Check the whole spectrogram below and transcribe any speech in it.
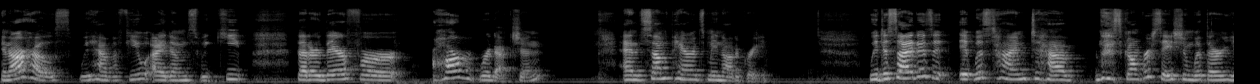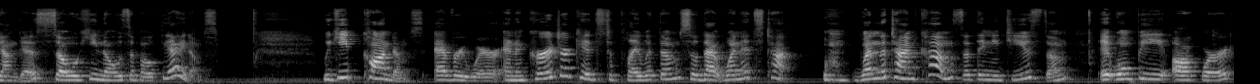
In our house, we have a few items we keep that are there for harm reduction, and some parents may not agree. We decided it, was time to have this conversation with our youngest so he knows about the items. We keep condoms everywhere and encourage our kids to play with them so that when it's time when the time comes that they need to use them, it won't be awkward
